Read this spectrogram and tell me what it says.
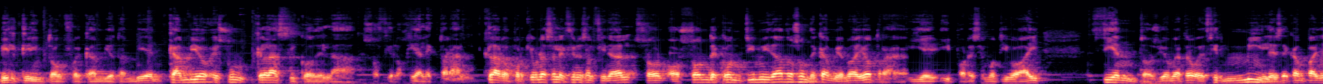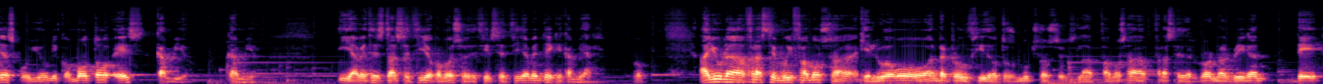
Bill Clinton fue cambio también. Cambio es un clásico de la sociología electoral. Claro, porque unas elecciones al final son o son de continuidad o son de cambio, no hay otra. Y, y por ese motivo hay cientos, yo me atrevo a decir miles de campañas cuyo único moto es cambio, cambio. Y a veces es tan sencillo como eso, es decir, sencillamente hay que cambiar. Hay una frase muy famosa que luego han reproducido otros muchos, es la famosa frase de Ronald Reagan de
